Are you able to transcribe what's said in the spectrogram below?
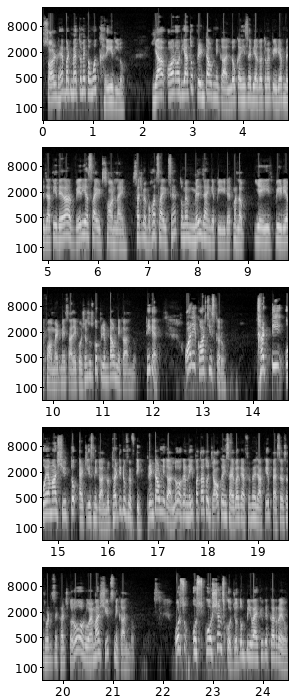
सॉल्व है बट मैं तुम्हें कहूँगा खरीद लो। या और और या तो प्रिंट आउट निकाल लो, कहीं से भी अगर तुम्हें पीडीएफ मिल जाती है there are various sites online सच में बहुत साइट्स हैं, तुम्हें मिल जाएँगे पीडीएफ मतलब ये पीडीएफ फॉर्मेट में सारे क्वेश्चन उसको प्रिंट आउट निकाल लो, ठीक है? और एक और चीज़ करो thirty O M R sheet तो एटलीस्ट निकाल लो thirty to fifty print out निकाल लो, अगर नहीं पता तो जाओ कहीं साइबर कैफ़े में जाके पैसे वैसे थोड़े से खर्च करो और ओ एम आर शीट्स निकाल लो। और उस क्वेश्चन को जो तुम पी वाई क्यू के कर रहे हो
